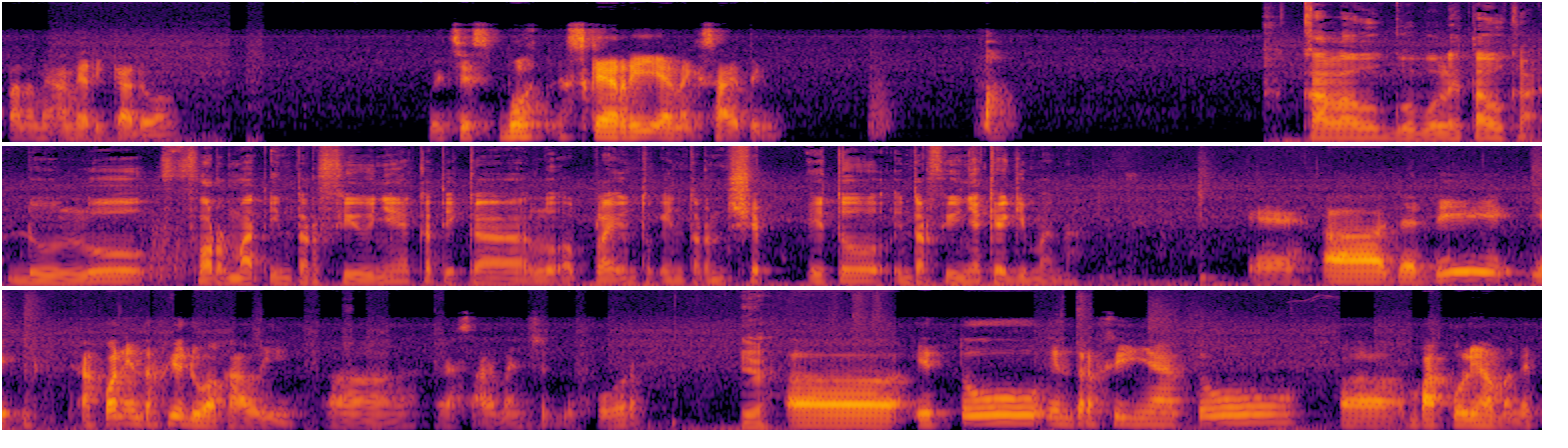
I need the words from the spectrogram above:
apa namanya Amerika doang. Which is both scary and exciting. Kalau gue boleh tahu kak, dulu format interviewnya ketika lu apply untuk internship itu interviewnya kayak gimana? Oke, eh, jadi aku kan interview dua kali, eh, as I mentioned before. Iya. Eh, itu interviewnya tuh eh, 45 menit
